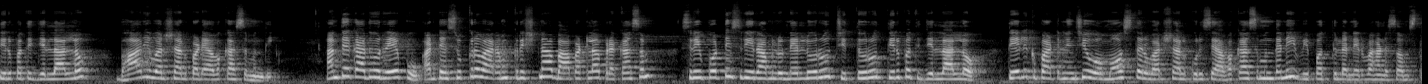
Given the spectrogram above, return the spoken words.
తిరుపతి జిల్లాల్లో భారీ వర్షాలు పడే అవకాశం ఉంది. అంతేకాదు రేపు అంటే శుక్రవారం కృష్ణా బాపట్ల ప్రకాశం శ్రీ పొట్టి శ్రీరాములు నెల్లూరు చిత్తూరు తిరుపతి జిల్లాల్లో తేలికపాటి నుంచి ఓ మోస్తరు వర్షాలు కురిసే అవకాశం ఉందని విపత్తుల నిర్వహణ సంస్థ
